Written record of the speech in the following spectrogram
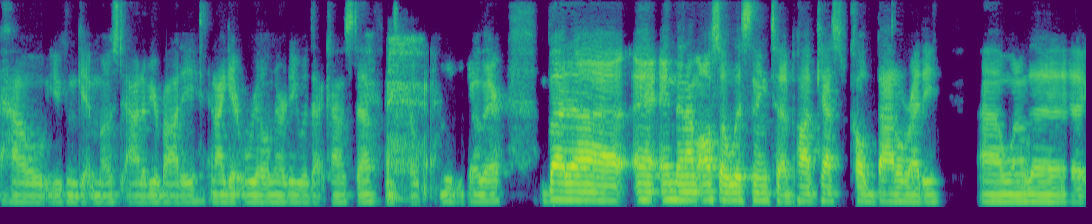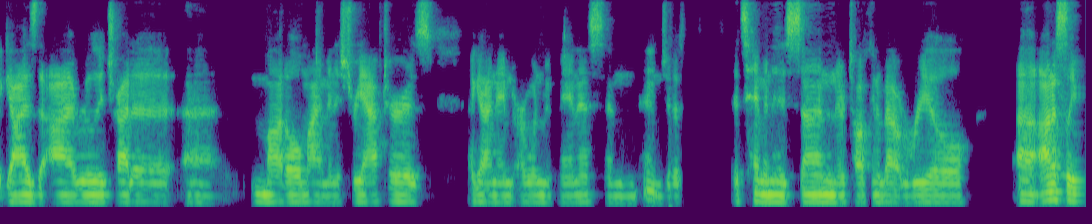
how you can get most out of your body. And I get real nerdy with that kind of stuff. So I need to go there. But uh, and then I'm also listening to a podcast called Battle Ready. Uh, one of the guys that I really try to uh, model my ministry after is a guy named Erwin McManus, and hmm. and just it's him and his son, and they're talking about real, uh, honestly,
